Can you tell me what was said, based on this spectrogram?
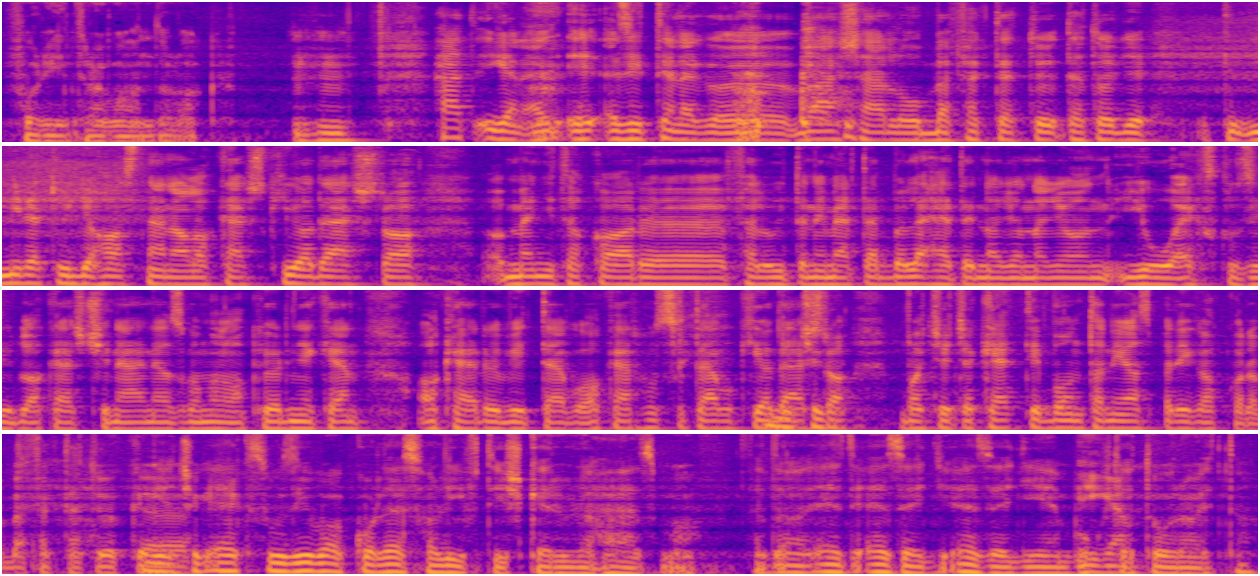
forintra gondolok. Uh-huh. Hát igen, ez, ez itt tényleg ö, vásárló, befektető, tehát hogy mire tudja használni a lakást kiadásra, mennyit akar ö, felújítani, mert ebből lehet egy nagyon-nagyon jó exkluzív lakást csinálni, azt gondolom a környéken, akár rövid távú, akár hosszú távú kiadásra, vagy hogyha ketté bontani, az pedig akkor a befektetők... Igen, csak exkluzív akkor lesz, ha lift is kerül a házba. Tehát ez, ez, egy, ez egy ilyen buktató rajta.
